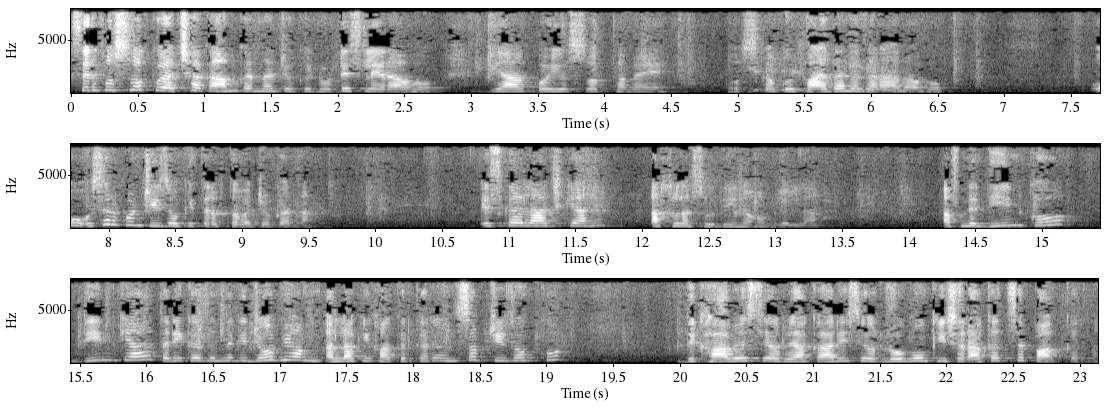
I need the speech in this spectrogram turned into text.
صرف اس وقت کوئی اچھا کام کرنا جو کوئی نوٹس لے رہا ہو یا کوئی اس وقت ہمیں اس کا کوئی فائدہ نظر آ رہا ہو، وہ صرف ان چیزوں کی طرف توجہ کرنا۔ اس کا علاج کیا ہے؟ اخلص دین للہ۔ اپنے دین کو، دین کیا ہے؟ طریقہ زندگی جو بھی ہم اللہ کی خاطر کریں، ان سب چیزوں کو دکھاوے سے اور ریاکاری سے اور لوگوں کی شراکت سے پاک کرنا۔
